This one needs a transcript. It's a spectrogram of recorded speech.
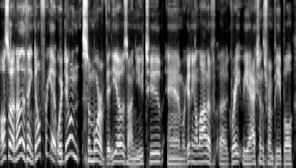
Also, another thing, don't forget, we're doing some more videos on YouTube and we're getting a lot of uh, great reactions from people.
